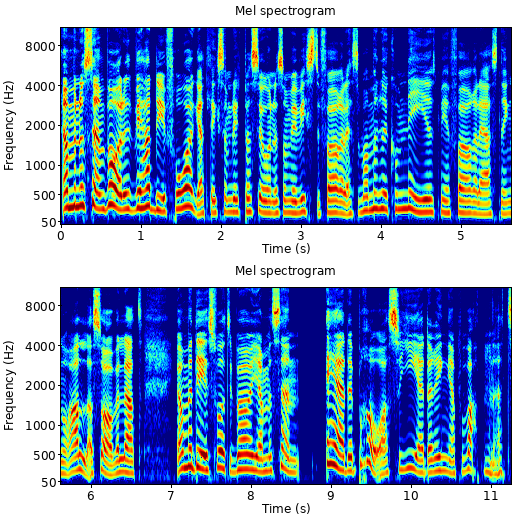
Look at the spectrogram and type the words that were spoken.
Ja men och sen var det, vi hade ju frågat liksom lite personer som vi visste föreläste, bara, men hur kom ni ut med er föreläsning? Och alla sa väl att ja men det är svårt i början men sen är det bra så ge det ringar på vattnet.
